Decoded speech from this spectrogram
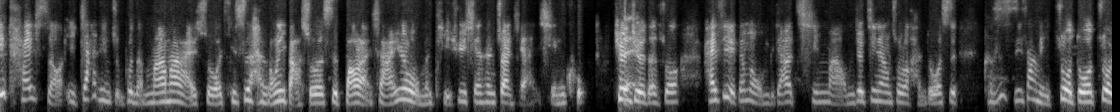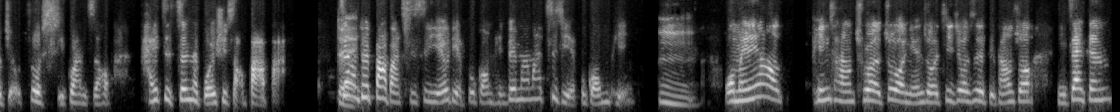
一开始哦，以家庭主妇的妈妈来说，其实很容易把所有事包揽下来，因为我们体恤先生赚钱很辛苦，就会觉得说孩子也根本我们比较亲嘛，我们就尽量做了很多事。可是实际上你做多做久做习惯之后，孩子真的不会去找爸爸，这样对爸爸其实也有点不公平，对妈妈自己也不公平。嗯，我们要。平常除了做粘着剂，就是比方说你在跟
